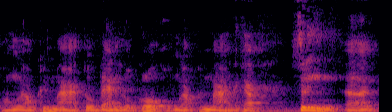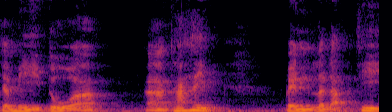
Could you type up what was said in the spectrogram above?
ของเราขึ้นมา ตัวแบรนด์โลโก้ของเราขึ้นมานะครับ ซึ่งจะมีตัวถ้าให้เป็นระดับที่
